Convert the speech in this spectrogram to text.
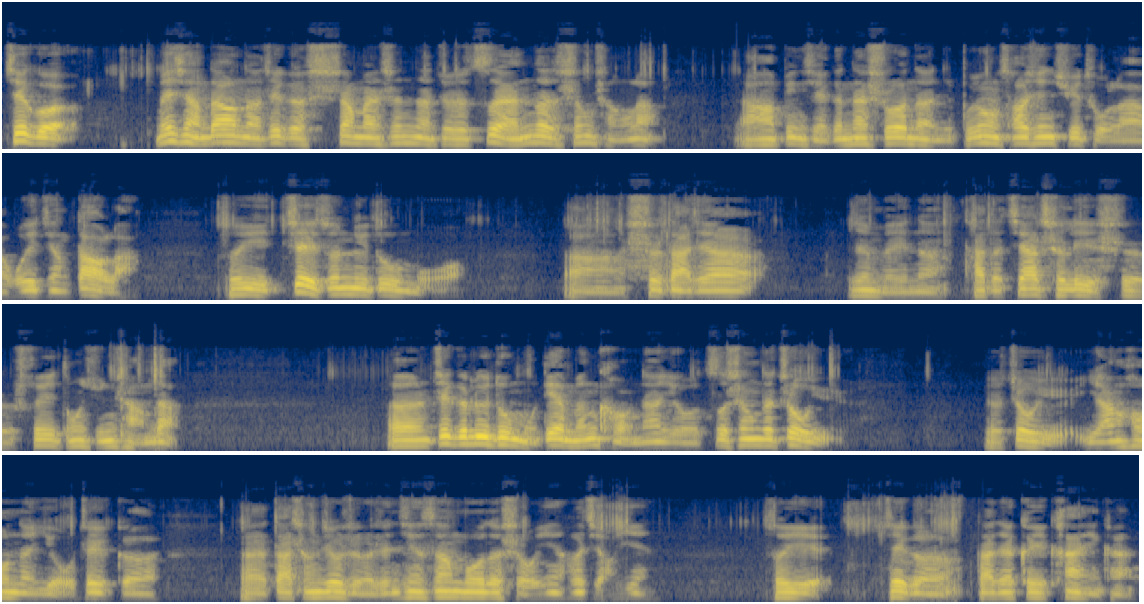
结果没想到呢，这个上半身呢，就是自然的生成了，然后并且跟他说呢，你不用操心取土了，我已经到了，所以这尊绿度母啊，是大家认为呢，它的加持力是非同寻常的。嗯，这个绿度母殿门口呢，有自生的咒语。有咒语，然后呢有这个呃大成就者人情三波的手印和脚印，所以这个大家可以看一看。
